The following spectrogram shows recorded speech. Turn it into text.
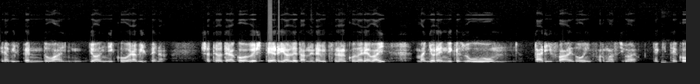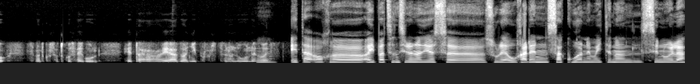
erabilpen doain, joan diko erabilpena. Esate baterako beste herrialdetan erabiltzen alko dara bai, baina oraindik ez dugu tarifa edo informazioa jakiteko zenbat kostatuko zaigun eta ea doainik profesional dugun edo ez. Mm. Eta hor, uh, aipatzen ziren, adioz, uh, zure augaren zakuan emaiten zenuela,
